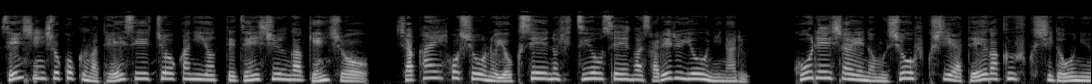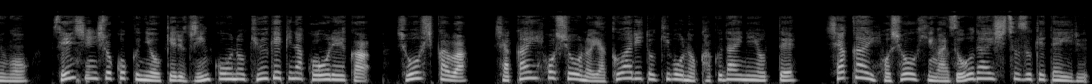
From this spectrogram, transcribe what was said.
先進諸国が低成長化によって税収が減少、社会保障の抑制の必要性がされるようになる。高齢者への無償福祉や定額福祉導入後、先進諸国における人口の急激な高齢化、少子化は社会保障の役割と規模の拡大によって社会保障費が増大し続けている。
